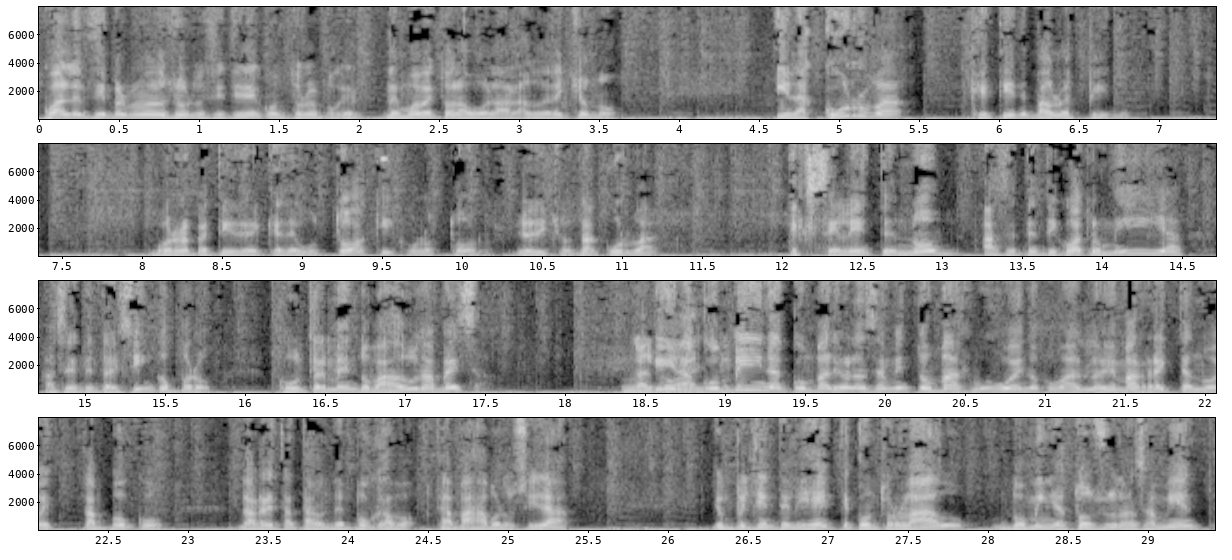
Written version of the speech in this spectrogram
¿Cuál es siempre el problema de los zurdos? Si tienen control, porque le mueven toda la bola, a los derechos no. Y la curva que tiene Pablo Espino, voy a repetir, desde que debutó aquí con los toros, yo he dicho, una curva excelente, no a 74 millas, a 75, pero con un tremendo bajo de una mesa. Y la alto. combina con varios lanzamientos más muy buenos, como la misma recta no es tampoco la recta tan de poca tan baja velocidad. Es un pitcher inteligente, controlado, domina todo su lanzamiento.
